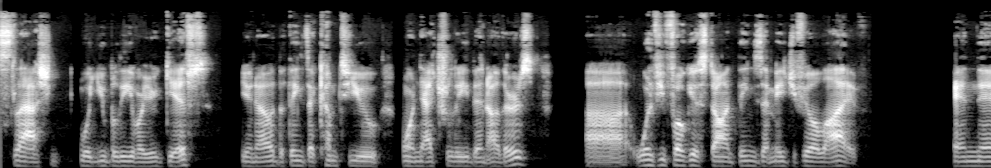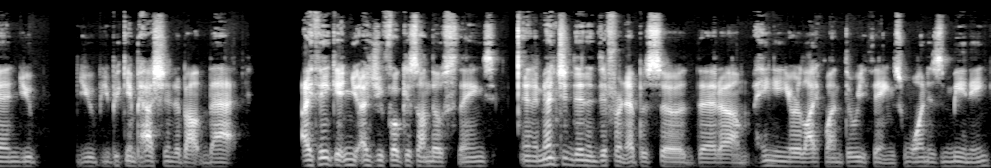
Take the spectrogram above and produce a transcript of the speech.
slash what you believe are your gifts? You know, the things that come to you more naturally than others. Uh, what if you focused on things that made you feel alive? And then you you you became passionate about that I think in, as you focus on those things, and I mentioned in a different episode that um, hanging your life on three things. One is meaning,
